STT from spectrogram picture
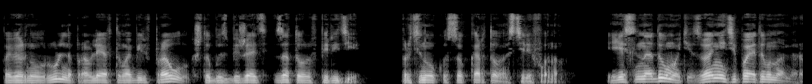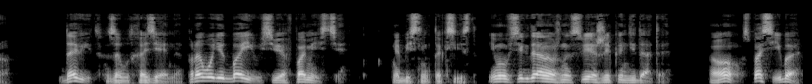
повернул руль, направляя автомобиль в проулок, чтобы избежать затора впереди. Протянул кусок картона с телефоном. Если надумаете, звоните по этому номеру». Давид, зовут хозяина, проводит бои у себя в поместье», — объяснил таксист. «Ему всегда нужны свежие кандидаты». «О, спасибо»,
